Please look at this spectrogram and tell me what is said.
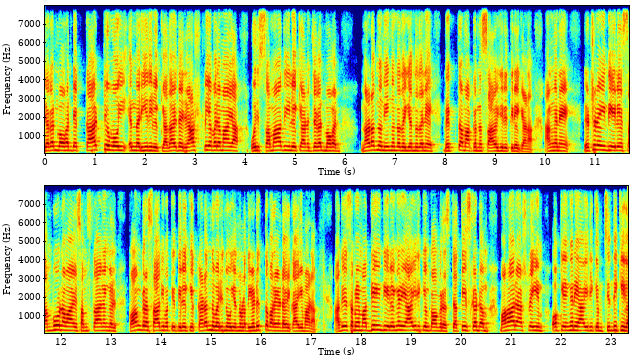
ജഗൻമോഹന്റെ കാറ്റുപോയി എന്ന രീതിയിലേക്ക് അതായത് രാഷ്ട്രീയപരമായ ഒരു സമാധിയിലേക്കാണ് ജഗൻമോഹൻ നടന്നു നീങ്ങുന്നത് എന്ന് തന്നെ വ്യക്തമാക്കുന്ന സാഹചര്യത്തിലേക്കാണ്. അങ്ങനെ ദക്ഷിണേന്ത്യയിലെ സമ്പൂർണമായ സംസ്ഥാനങ്ങൾ കോൺഗ്രസ് ആധിപത്യത്തിലേക്ക് കടന്നു വരുന്നു എന്നുള്ളത് എടുത്തു പറയേണ്ട ഒരു കാര്യമാണ്. അതേസമയം മധ്യ ഇന്ത്യയിൽ എങ്ങനെയായിരിക്കും കോൺഗ്രസ്? ഛത്തീസ്ഗഡും മഹാരാഷ്ട്രയും ഒക്കെ എങ്ങനെയായിരിക്കും ചിന്തിക്കുക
